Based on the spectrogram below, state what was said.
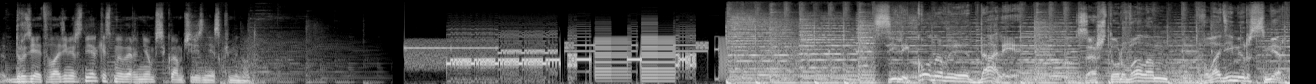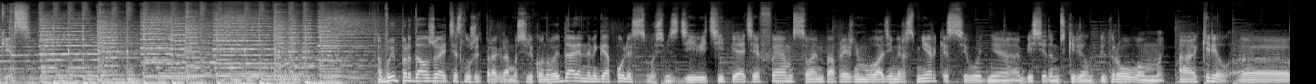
Друзья, это Владимир Смеркис. Мы вернемся к вам через несколько минут. Силиконовые дали. За штурвалом Владимир Смеркис. Вы продолжаете слушать программу «Силиконовые дали» на Мегаполис 89,5 FM. Эм. С вами по-прежнему Владимир Смеркис. Сегодня беседуем с Кириллом Петровым. А, Кирилл, э,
